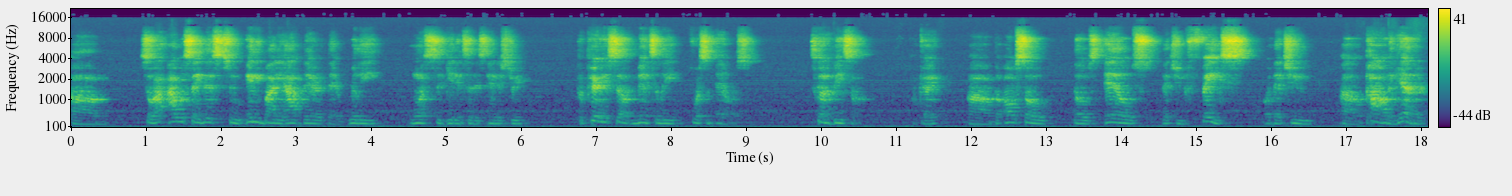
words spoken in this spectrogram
Um, so I, I would say this to anybody out there that really wants to get into this industry: prepare yourself mentally for some L's. It's to be some, okay? Uh, but also those L's that you face or that you uh, pile together,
